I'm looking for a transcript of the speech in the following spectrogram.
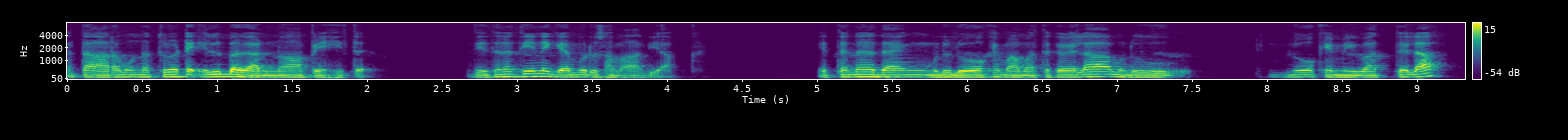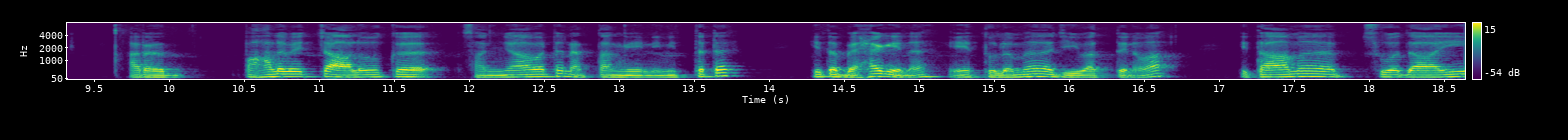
නැත්නම් අරමුණ තුලට එල්බ ගන්නවා අපේ හිත. එතන තියෙන ගැඹුරු සමාධියක්. එතන දැන් මුළු ලෝකෙම අමතක වෙලා මුළු ලෝකෙම ඉවත් වෙලා අර පහළ වෙච්ච ආලෝක සංඥාවට නැත්නම් ඒ නිමිත්තට හිත බැහැගෙන ඒ තුලම ජීවත් වෙනවා. ඊටාම සුවදායි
